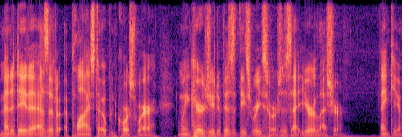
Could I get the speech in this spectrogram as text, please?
metadata as it applies to OpenCourseWare, and we encourage you to visit these resources at your leisure. Thank you.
